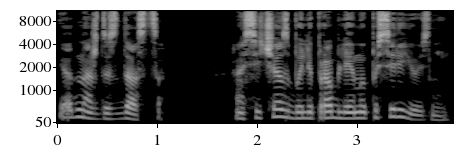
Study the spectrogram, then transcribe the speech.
и однажды сдастся. А сейчас были проблемы посерьезней.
